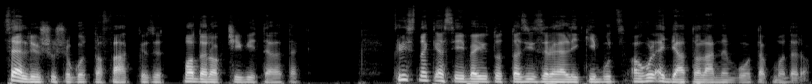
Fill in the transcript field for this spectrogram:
Szellő susogott a fák között, madarak csiviteltek. Krisznek eszébe jutott az izraeli kibuc, ahol egyáltalán nem voltak madarak.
